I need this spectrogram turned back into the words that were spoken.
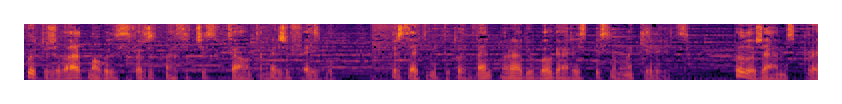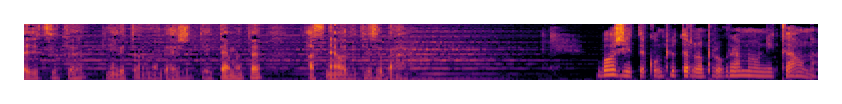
които желаят, могат да се свържат нас и чрез социалната мрежа Facebook. Търсете ни като Адвентно радио България, изписано на кирилица. Продължаваме с поредицата, книгата на надеждата и темата Аз няма да те забравя. Божията компютърна програма е уникална.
